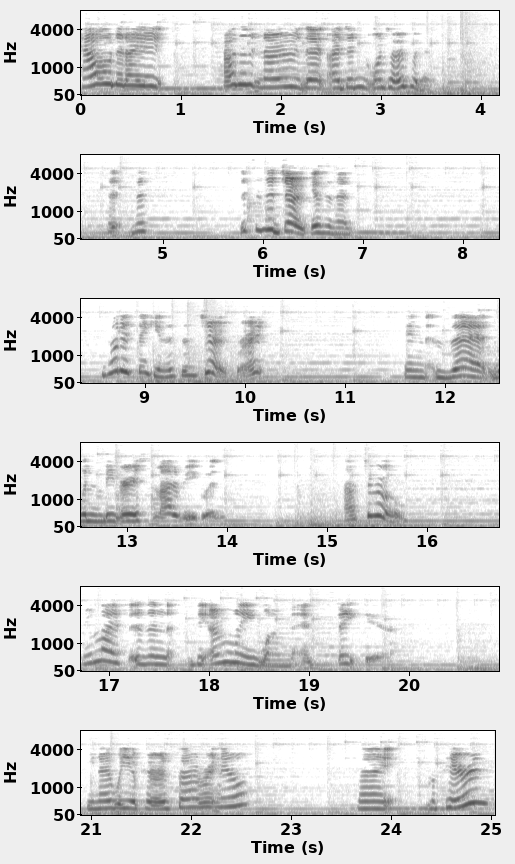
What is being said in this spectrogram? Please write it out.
How did I... How did it know that I didn't want to open it? Th this... This is a joke, isn't it? You're probably thinking this is a joke, right? And that wouldn't be very smart of you, Gwyn. After all, your life isn't the only one at stake here. You know where your parents are right now? My, my parents?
